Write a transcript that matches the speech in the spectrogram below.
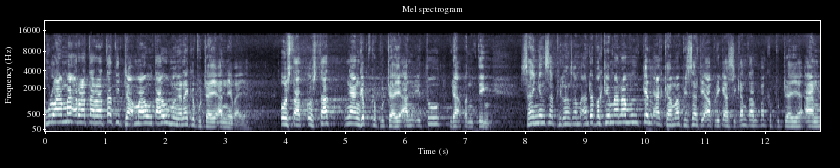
ulama rata-rata tidak mau tahu mengenai kebudayaan ya Pak ya. Ustadz-ustadz nganggap kebudayaan itu tidak penting. Saya ingin saya bilang sama Anda bagaimana mungkin agama bisa diaplikasikan tanpa kebudayaan.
